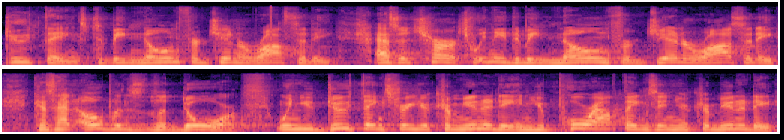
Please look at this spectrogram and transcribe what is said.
do things, to be known for generosity. As a church, we need to be known for generosity because that opens the door. When you do things for your community and you pour out things in your community,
